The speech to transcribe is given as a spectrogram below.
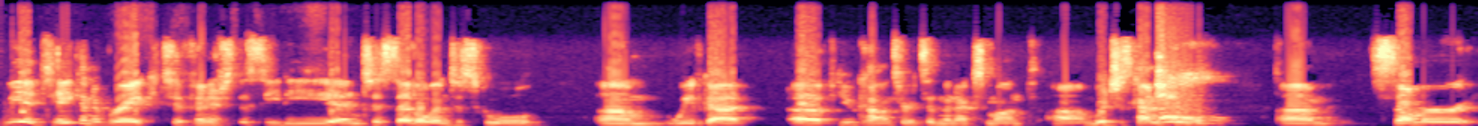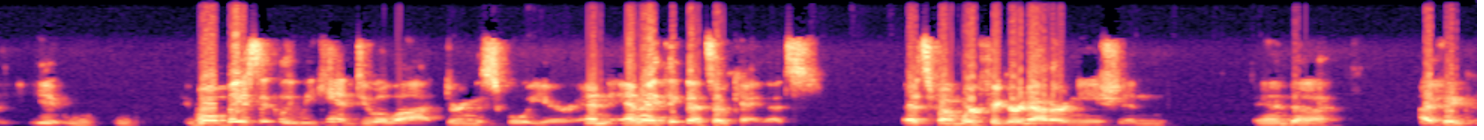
We had taken a break to finish the CD and to settle into school. Um, we've got a few concerts in the next month, um, which is kind of cool. Um, summer, it, well, basically, we can't do a lot during the school year, and and I think that's okay. That's that's fun. We're figuring out our niche, and and uh, I think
